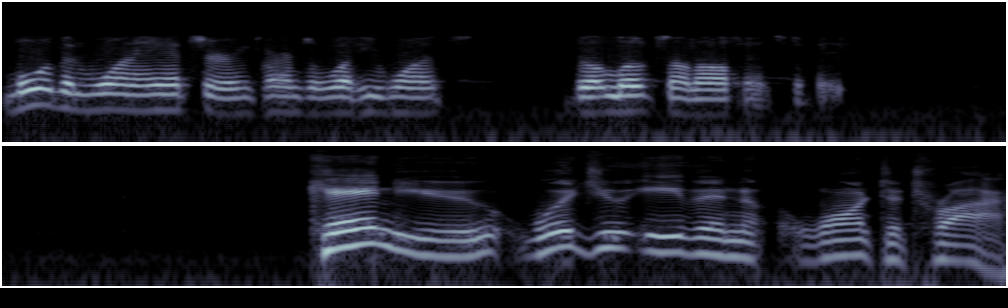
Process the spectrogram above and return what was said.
more than one answer in terms of what he wants the looks on offense to be. Can you, would you even want to try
